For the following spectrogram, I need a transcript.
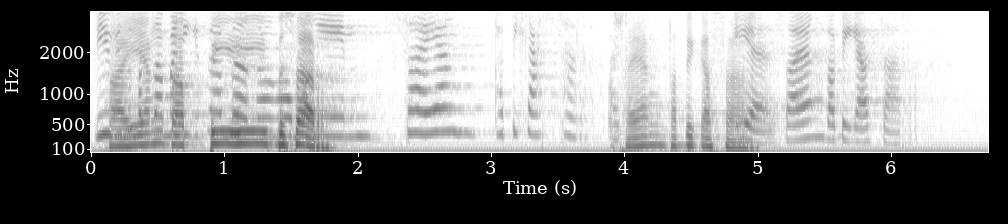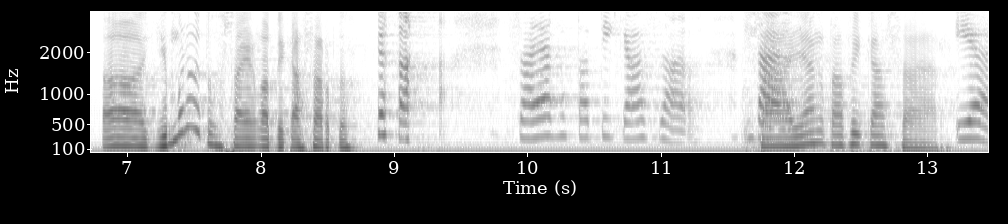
Di sayang tapi kita besar. sayang tapi kasar. Sayang tapi kasar. Iya, sayang tapi kasar. Eh, gimana tuh sayang tapi kasar tuh? Sayang tapi kasar. Ntar. Sayang tapi kasar. Iya.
